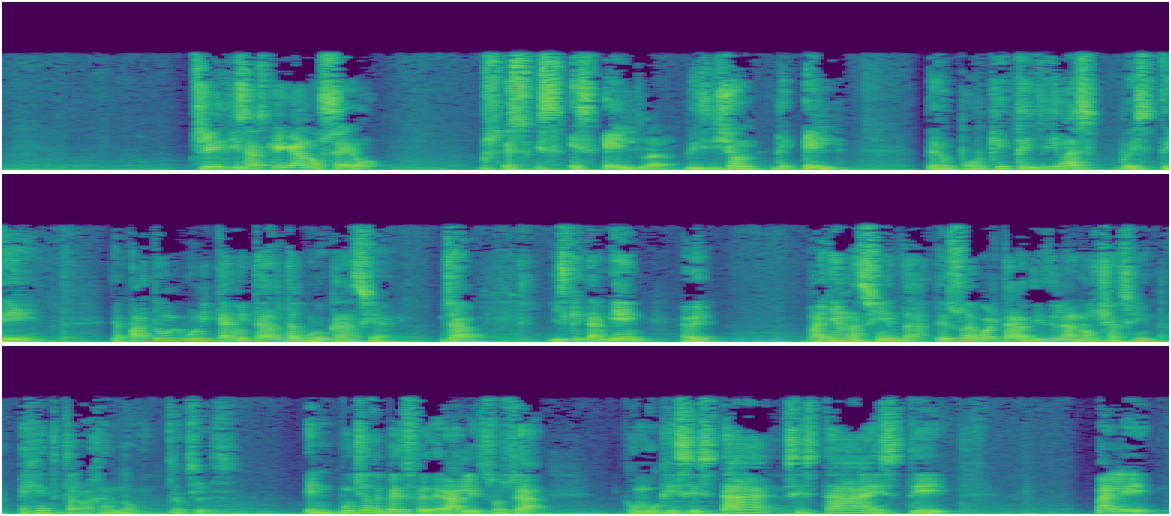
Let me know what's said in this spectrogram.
Si él quizás que gano cero, pues es, es, él, decisión de él. Pero ¿por qué te llevas, este, y aparte únicamente a alta burocracia? O sea, y es que también, a ver, vayan a Hacienda, de una vuelta a las 10 de la noche a Hacienda. Hay gente trabajando. Así es en muchas dependencias federales. O sea, como que se está, se está, este, vale,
